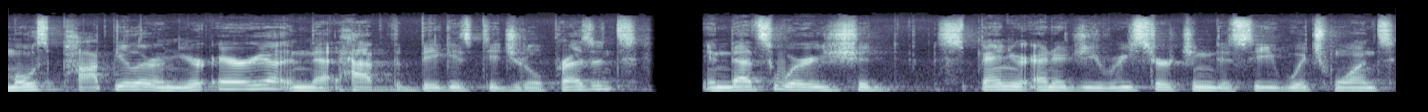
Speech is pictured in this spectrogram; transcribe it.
most popular in your area and that have the biggest digital presence. And that's where you should spend your energy researching to see which ones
